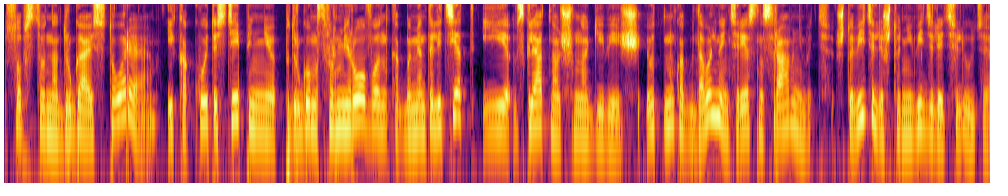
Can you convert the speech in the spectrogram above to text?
собственно, другая история, и какой-то степени по-другому сформирован как бы менталитет и взгляд на очень многие вещи. И вот, ну, как бы довольно интересно сравнивать, что видели, что не видели эти люди.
